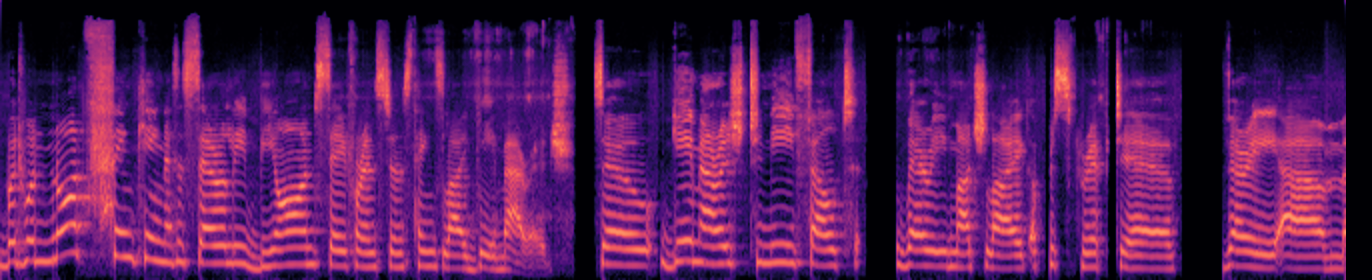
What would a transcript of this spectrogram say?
but were not thinking necessarily beyond, say, for instance, things like gay marriage. So, gay marriage to me felt very much like a prescriptive, very um,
